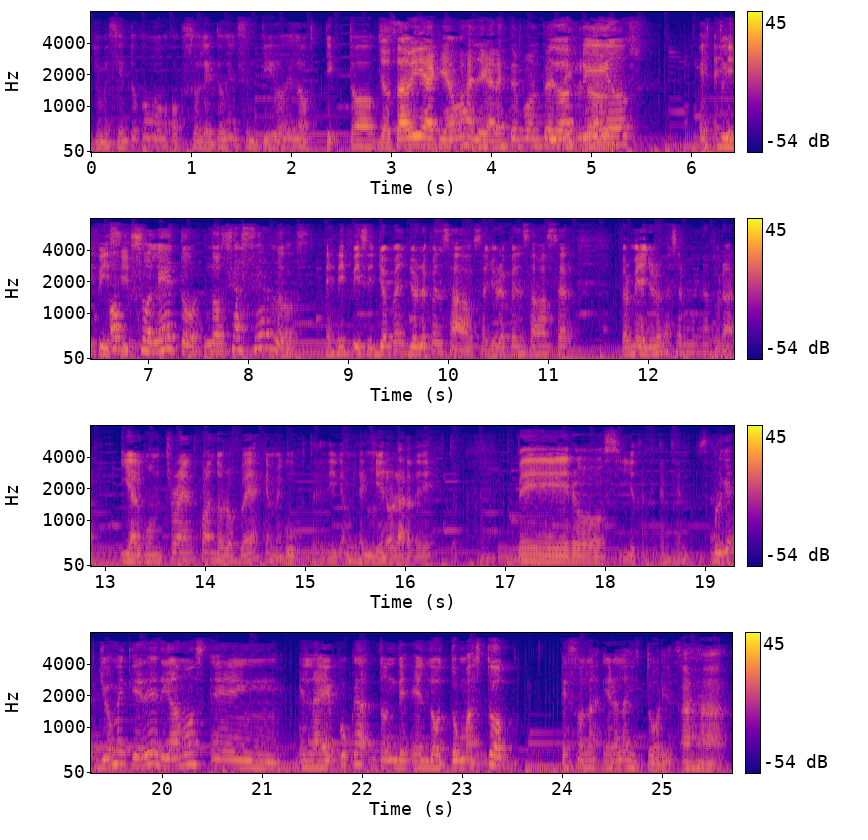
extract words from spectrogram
yo me siento como obsoleto en el sentido de los TikToks, Yo sabía que íbamos a llegar a este punto del los TikTok. reels. Estoy difícil. obsoleto, no sé hacerlos. Es difícil. Yo, yo lo he pensado, o sea, yo lo he pensado hacer. Pero mira, yo lo voy a hacer muy natural. Y algún trend cuando los veas que me guste. Diga, mira, quiero hablar de esto. Pero sí, yo también te entiendo. o sea, Porque yo me quedé, digamos, en, en la época donde el lo más top son las- eran las historias. Ajá.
